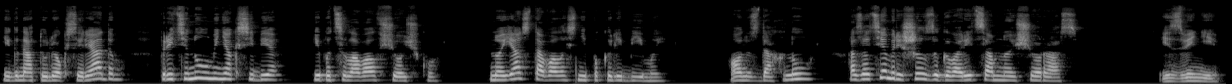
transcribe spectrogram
Игнат улегся рядом, притянул меня к себе и поцеловал в щечку. Но я оставалась непоколебимой. Он вздохнул а затем решил заговорить со мной еще раз. «Извини,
